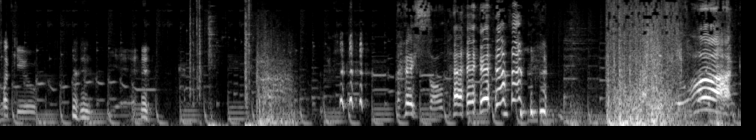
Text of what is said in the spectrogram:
Fuck you. yeah. I saw that. Fuck!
